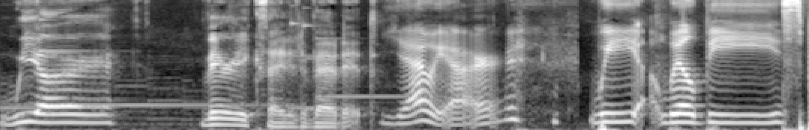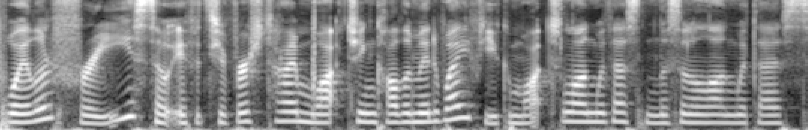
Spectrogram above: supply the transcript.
We are very excited about it. Yeah, we are. We will be spoiler free, so if it's your first time watching Call the Midwife, you can watch along with us and listen along with us.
